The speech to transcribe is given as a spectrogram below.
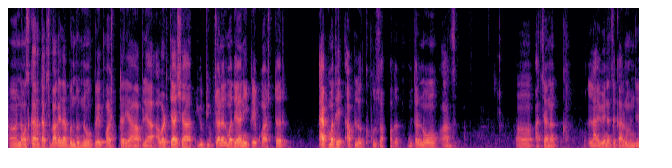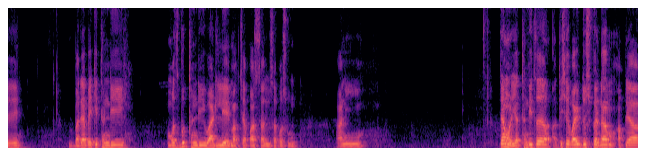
नमस्कार द्राक्ष बागायदार बंधूंनो ग्रेप मास्टर या आपल्या आवडत्या अशा यूट्यूब चॅनलमध्ये आणि ग्रेप मास्टर ॲपमध्ये आपलं खूप खूप स्वागत. मित्रांनो आज अचानक लाईव्ह येण्याचं कारण म्हणजे बऱ्यापैकी थंडी मजबूत थंडी वाढली आहे मागच्या पाच सहा दिवसापासून. आणि त्यामुळे या थंडीचं अतिशय वाईट दुष्परिणाम आपल्या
